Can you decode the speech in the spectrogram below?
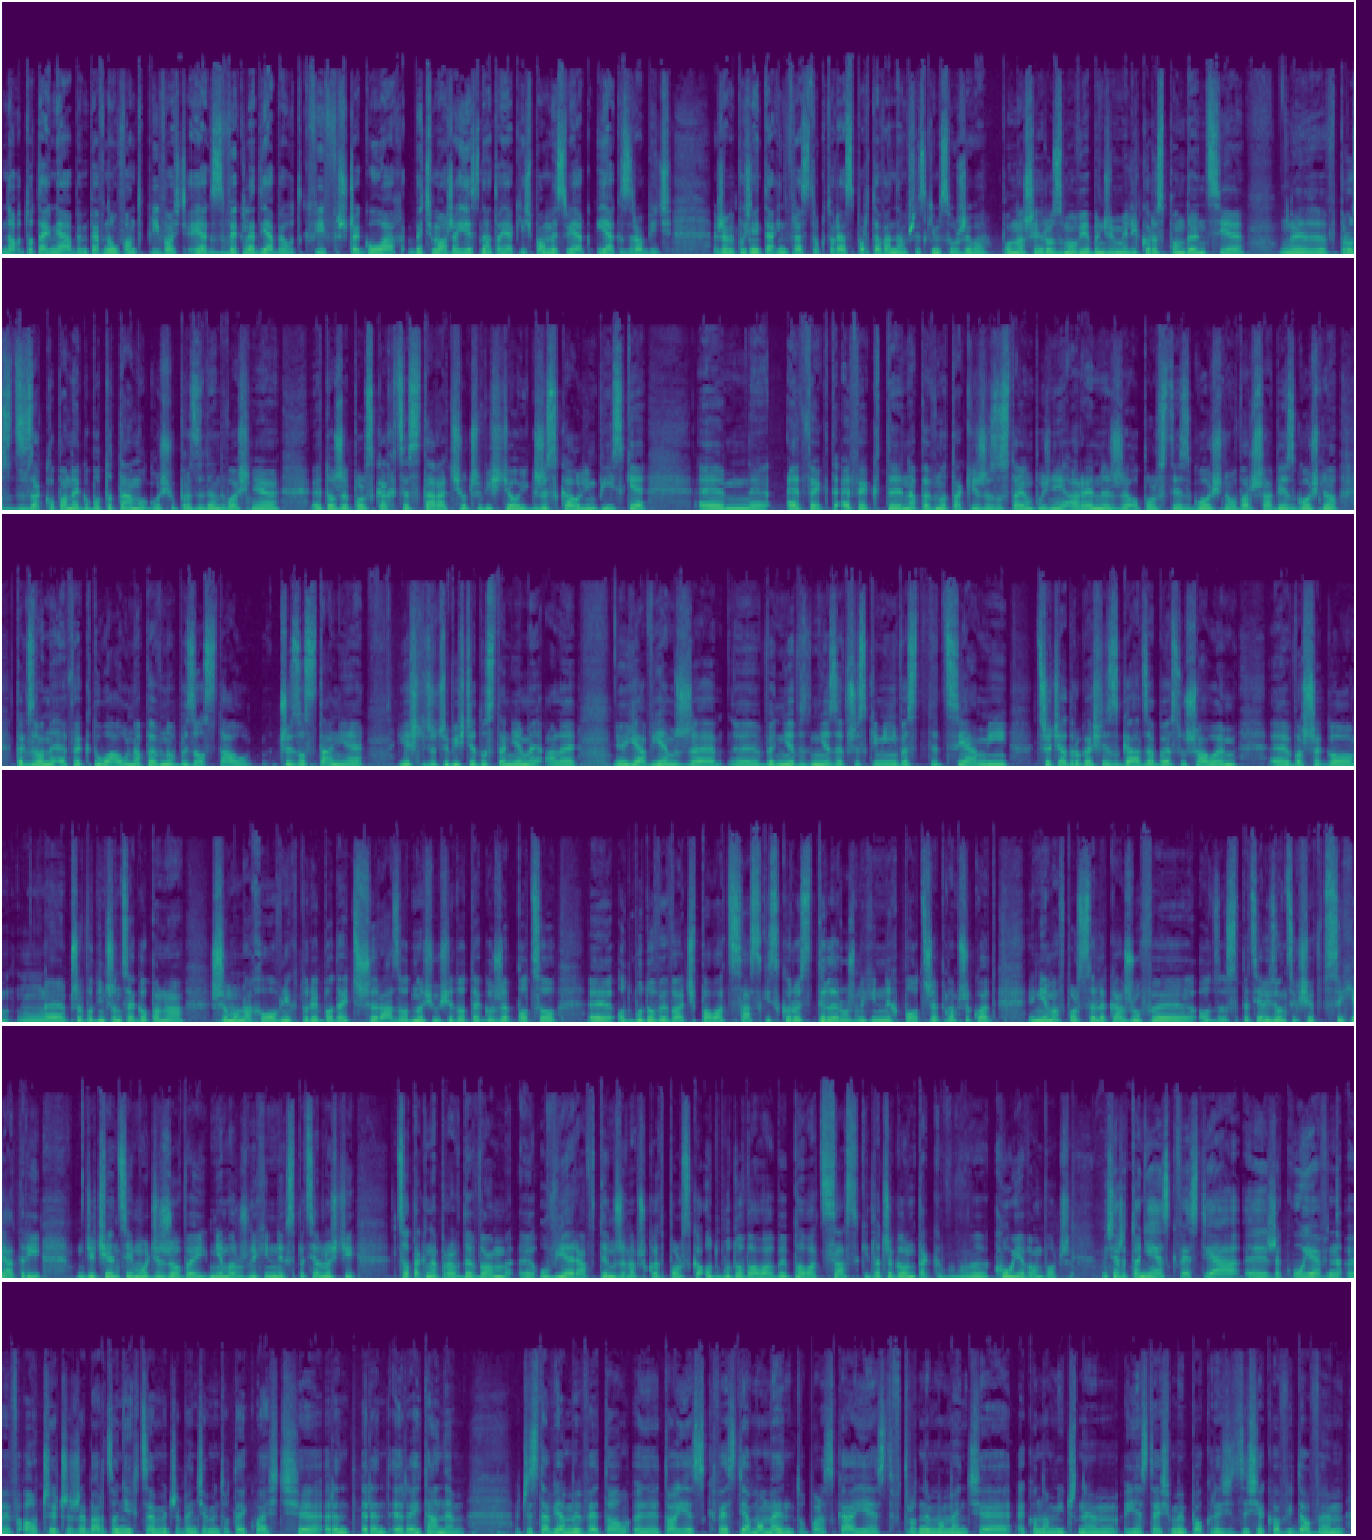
no tutaj miałabym pewną wątpliwość. Jak zwykle diabeł tkwi w szczegółach. Być może jest na to jakiś pomysł, jak, jak zrobić, żeby później ta infrastruktura sportowa nam wszystkim służyła. Po naszej rozmowie będziemy mieli korespondencję e, wprost z Zakopanego, bo to tam ogłosił prezydent właśnie e, to, że Polska chce starać się oczywiście o Igrzyska Olimpijskie. Efekt, efekt na pewno taki, że zostają później areny, że o Polsce jest głośno, o Warszawie jest głośno. Tak zwany efekt wow na pewno by został został, czy zostanie, jeśli rzeczywiście dostaniemy, ale ja wiem, że e, nie, nie ze wszystkimi inwestycjami trzecia droga się zgadza, bo ja słyszałem e, waszego mm, e, przewodniczącego, pana Szymona Hołownię, który bodaj trzy razy odnosił się do tego, że po co odbudowywać Pałac Saski, skoro jest tyle różnych innych potrzeb. Na przykład nie ma w Polsce lekarzów specjalizujących się w psychiatrii dziecięcej, młodzieżowej, nie ma różnych innych specjalności. Co tak naprawdę wam E, uwiera w tym, że na przykład Polska odbudowałaby Pałac Saski? Dlaczego on tak kuje wam w oczy? Myślę, że to nie jest kwestia, y, że kuje w, w oczy, czy że bardzo nie chcemy, czy będziemy tutaj kłaść się rent, rent, rejtanem, czy stawiamy weto. Y, to jest kwestia momentu. Polska jest w trudnym momencie ekonomicznym. Jesteśmy po kryzysie covidowym.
